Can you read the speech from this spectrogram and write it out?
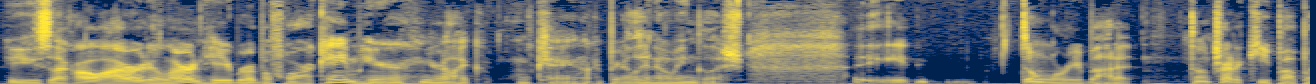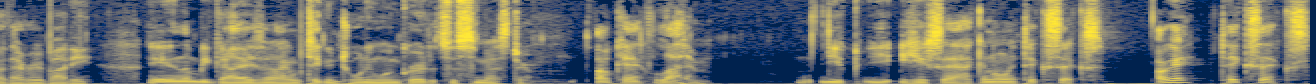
He's like, Oh, I already learned Hebrew before I came here. And you're like, Okay, I barely know English. Don't worry about it. Don't try to keep up with everybody. And there'll be guys, I'm taking 21 credits a semester. Okay, let him. You, you say, I can only take six. Okay, take six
